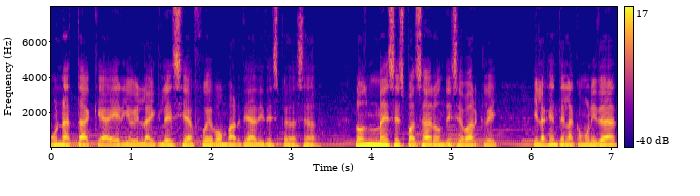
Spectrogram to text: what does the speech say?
un ataque aéreo y la iglesia fue bombardeada y despedazada. Los meses pasaron, dice Barclay, y la gente en la comunidad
